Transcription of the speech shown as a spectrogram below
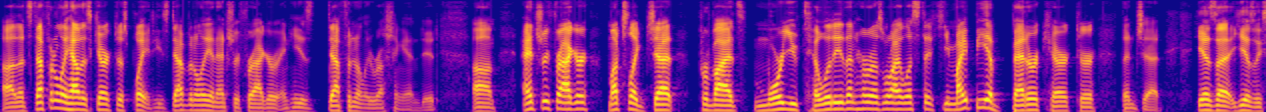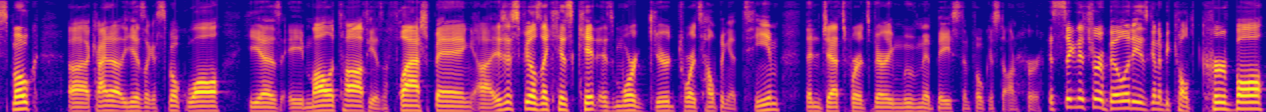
Uh, that's definitely how this character is played. He's definitely an entry fragger, and he is definitely rushing in, dude. Um, entry fragger, much like Jett, provides more utility than her, as what I listed. He might be a better character than Jett. He has a he has a smoke, uh, kind of he has like a smoke wall. He has a Molotov. He has a flashbang. Uh, it just feels like his kit is more geared towards helping a team than Jett's, where it's very movement based and focused on her. His signature ability is going to be called Curveball.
